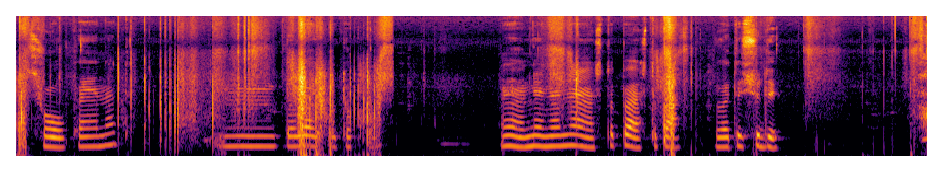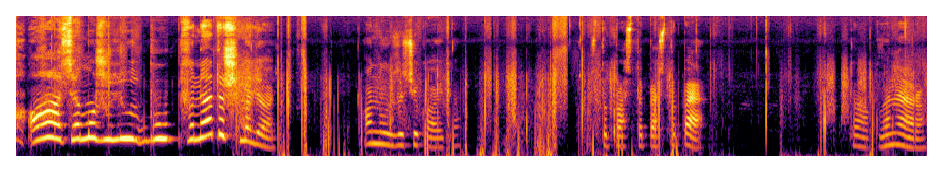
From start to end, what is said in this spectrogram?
Throw planet. Давай отако. Не, не, не, не, стопе, стопе. Давайте сюди. А, це може любу планету шмалять? А ну, зачекайте. Стопе, стопе, стопе. Так, Венера.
